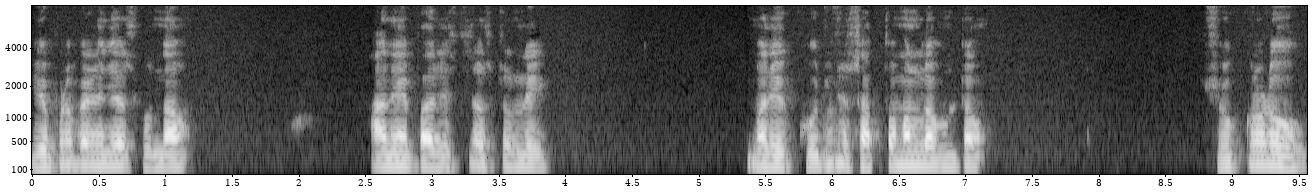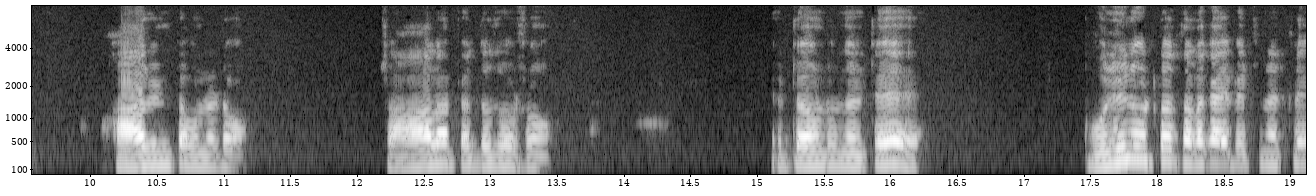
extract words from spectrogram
ఎప్పుడు పెళ్ళి చేసుకుందాం అనే పరిస్థితి వస్తుంది. మరి కుజుడు సప్తమంలో ఉంటాం. శుక్రుడు ఆరింట ఉండటం చాలా పెద్ద దోషం. ఎట్లా ఉంటుందంటే పులి నోట్లో తలకాయ పెట్టినట్లే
